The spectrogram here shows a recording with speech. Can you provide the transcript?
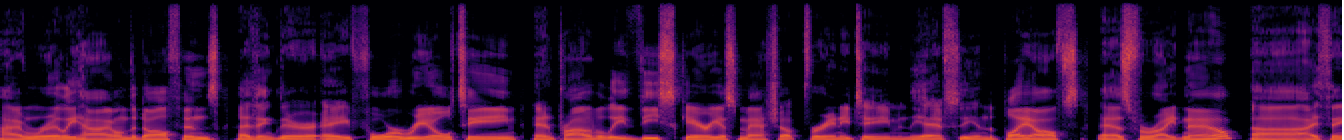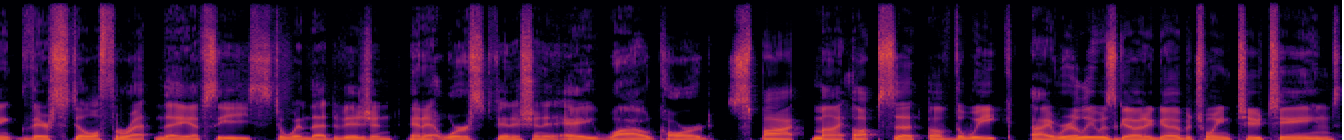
I'm really high on the Dolphins. I think they're a for real team and probably the scariest matchup for any team in the AFC in the playoffs. As for right now, uh, I think they're still a threat in the AFC to win that division and at worst finish in a wild card spot. My upset of the week, I really was going to go between two teams.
